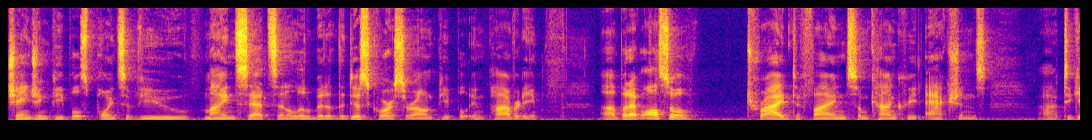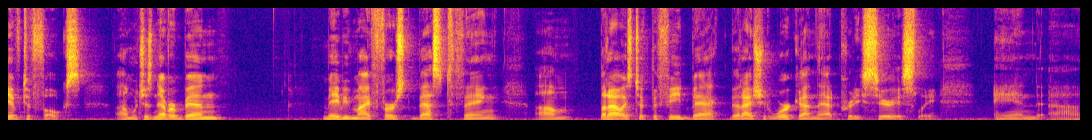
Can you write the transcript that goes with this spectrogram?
changing people's points of view, mindsets, and a little bit of the discourse around people in poverty. Uh, but I've also tried to find some concrete actions uh, to give to folks, um, which has never been maybe my first best thing. Um, but I always took the feedback that I should work on that pretty seriously. And uh,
